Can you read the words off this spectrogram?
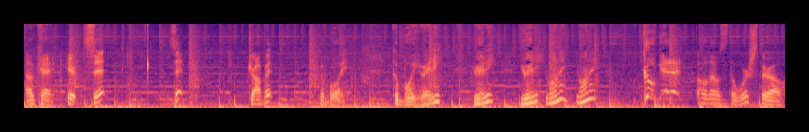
Okay, here, sit, sit, drop it. Good boy, good boy. You ready? You ready? You ready? You want it? You want it? Go get it! Oh, that was the worst throw.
